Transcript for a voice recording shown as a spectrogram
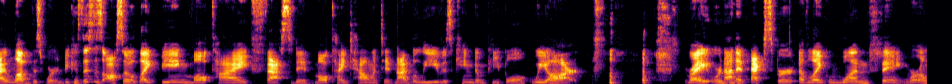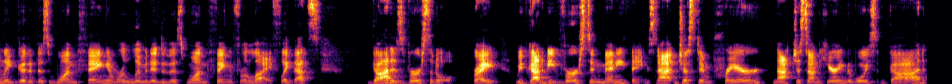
I love this word because this is also like being multifaceted, multi talented. And I believe as kingdom people, we are. right? We're not an expert of like one thing. We're only good at this one thing and we're limited to this one thing for life. Like that's God is versatile, right? We've got to be versed in many things, not just in prayer, not just on hearing the voice of God,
